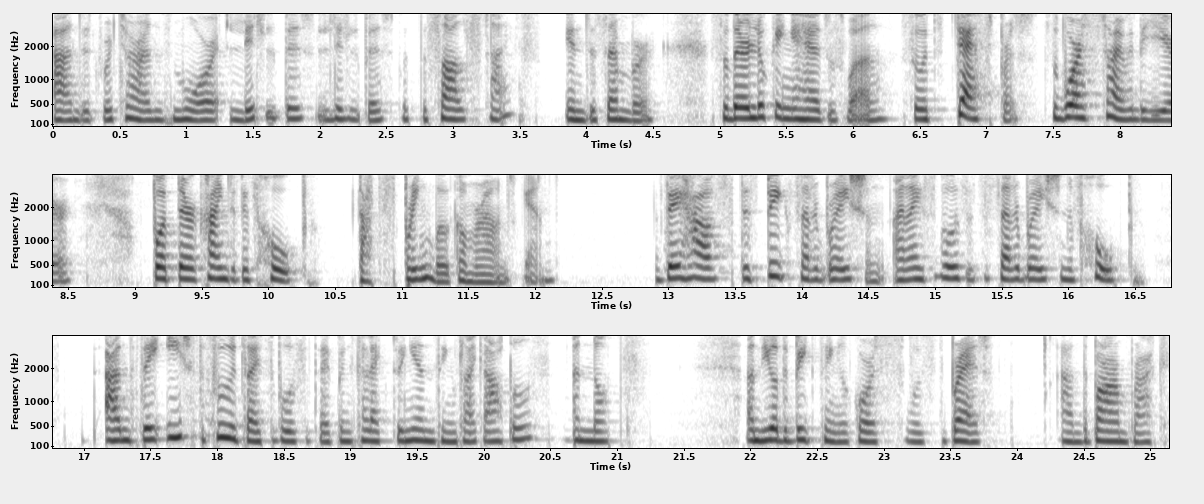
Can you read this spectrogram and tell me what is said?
and it returns more little bit, little bit with the solstice in December. So they're looking ahead as well. So it's desperate. It's the worst time of the year but they're kind of it's hope that spring will come around again. They have this big celebration, and I suppose it's a celebration of hope. And they eat the foods, I suppose, that they've been collecting in, things like apples and nuts. And the other big thing, of course, was the bread and the barmbrack.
